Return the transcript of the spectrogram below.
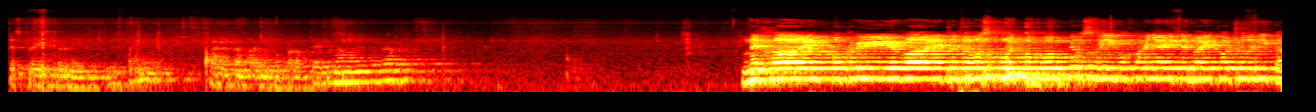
Це з Нехай покриває тебе Господь покровкою своїм, охороняє тебе і твого чоловіка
